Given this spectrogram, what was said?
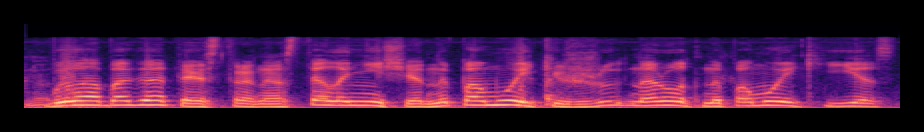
Ну Была богатая страна, стала нищая. На помойке, жу- народ на помойке ест.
